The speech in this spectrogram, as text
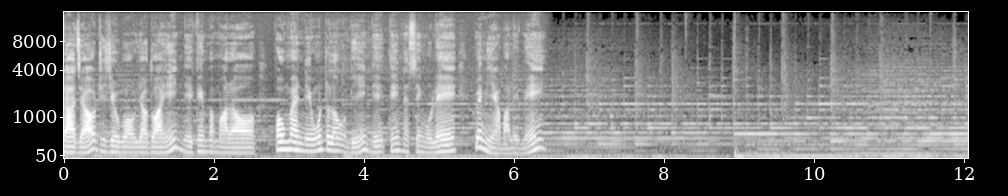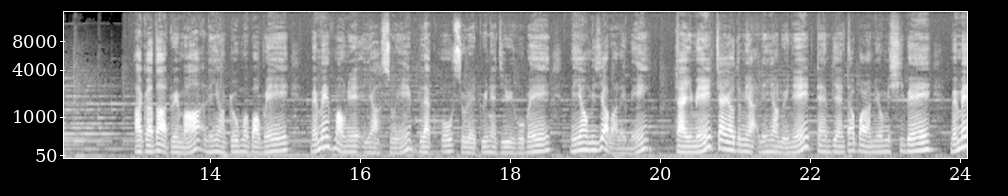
ဒါကြောင့်ဒီဂျိုဘောရောက်သွားရင်နေကင်းဘက်မှာတော့ပုံမှန်နေဝန်းတစ်လုံးအပြင်နေအသင်းနှစ်စင်းကိုလည်းတွေ့မြင်ရပါလိမ့်မယ်အာကာသအတွင်းမှာအလင်းရောင်တိုးမပေါက်ပဲမဲမဲမှောင်နေတဲ့အရာဆိုရင် black hole ဆိုတဲ့တွင်းနယ်ကြီးတွေကိုပဲမြင်အောင်မြင်ကြပါလိမ့်မယ်။ဒါပေမဲ့ကြာရောက်သမျှအလင်းရောင်တွေနဲ့တံပြန်တောက်ပါတာမျိုးမရှိပဲမဲမဲ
